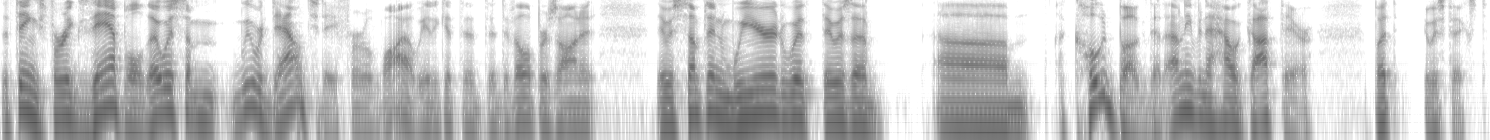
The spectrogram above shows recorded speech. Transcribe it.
the things. For example, there was some. We were down today for a while. We had to get the, the developers on it. There was something weird with. There was a um, a code bug that I don't even know how it got there, but it was fixed.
